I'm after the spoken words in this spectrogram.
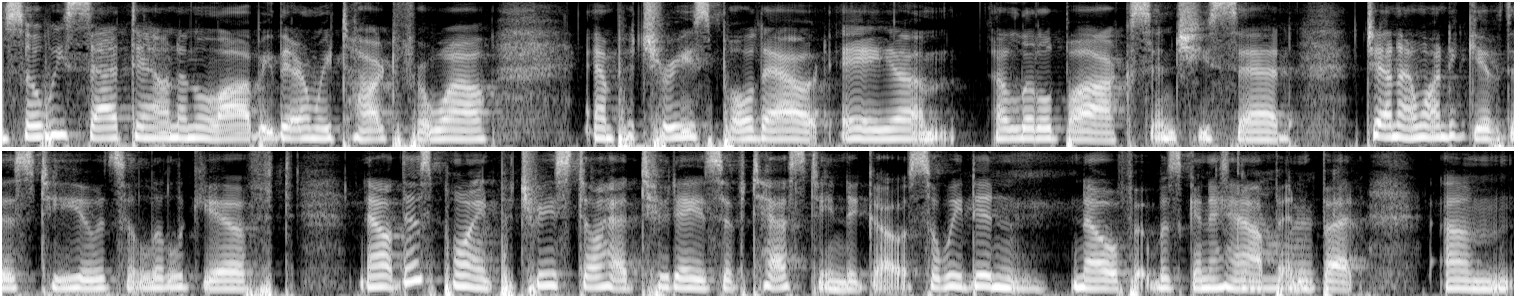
so we sat down in the lobby there and we talked for a while. And Patrice pulled out a um, a little box and she said, "Jen, I want to give this to you. It's a little gift." Now at this point, Patrice still had two days of testing to go, so we didn't know if it was going to happen. But um,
